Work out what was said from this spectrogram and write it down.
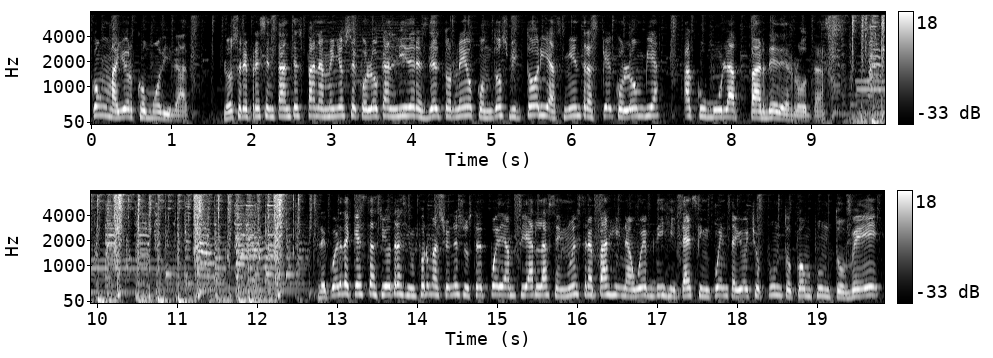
con mayor comodidad. Los representantes panameños se colocan líderes del torneo con dos victorias, mientras que Colombia acumula par de derrotas. Recuerde que estas y otras informaciones usted puede ampliarlas en nuestra página web digital58.com.be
